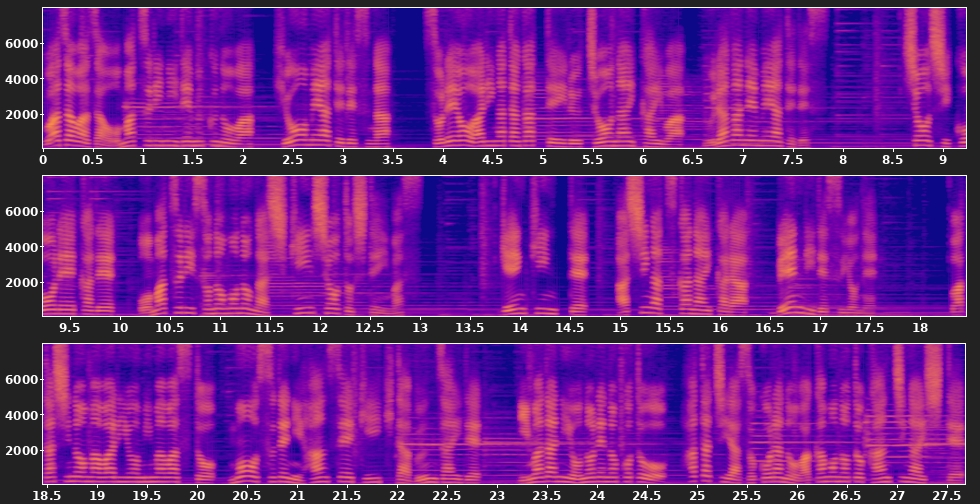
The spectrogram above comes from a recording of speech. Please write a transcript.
わざわざお祭りに出向くのは票目当てですがそれをありがたがっている町内会は裏金目当てです。少子高齢化でお祭りそのものが資金ショートしています。現金って足がつかないから便利ですよね。私の周りを見回すともうすでに半世紀生きた分際で未だに己のことを二十歳やそこらの若者と勘違いして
